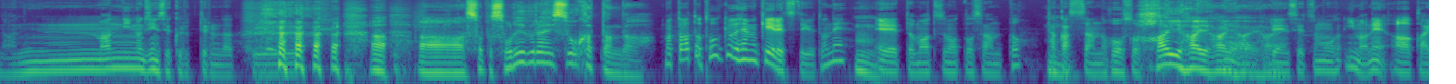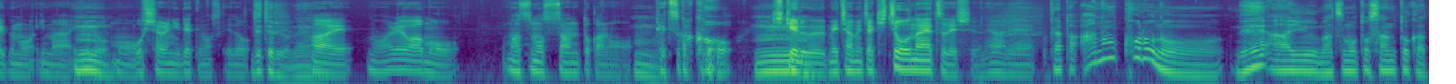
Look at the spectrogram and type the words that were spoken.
何万人の人生狂ってるんだっていう。ああーやっぱそれぐらいすごかったんだ。またあと東京 FM 系列っていうとね、うん。えっ、と松本さんと高須さんの放送室、はいはいはいはいはい。伝説も今ねアーカイブも今いろいろうん。もうオフィシャルに出てますけど、出てるよね。はい。もうあれはもう松本さんとかのうん。哲学をうん。聞けるめちゃめちゃ貴重なやつでしたよねあれ。やっぱあの頃のねああいう松本さんとかっ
